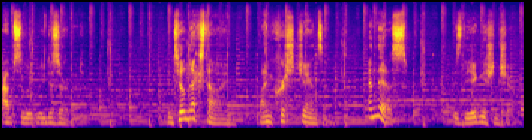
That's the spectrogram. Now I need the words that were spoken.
absolutely deserve it. Until next time, I'm Chris Jansen, and this is The Ignition Show.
